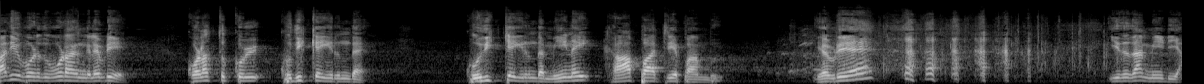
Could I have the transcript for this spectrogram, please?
பதிவு போடுது ஊடகங்கள் எப்படி? குளத்துக்குள் குதிக்க இருந்த குதிக்க இருந்த மீனை காப்பாற்றிய பாம்பு. எப்படியே? இதுதான் மீடியா.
